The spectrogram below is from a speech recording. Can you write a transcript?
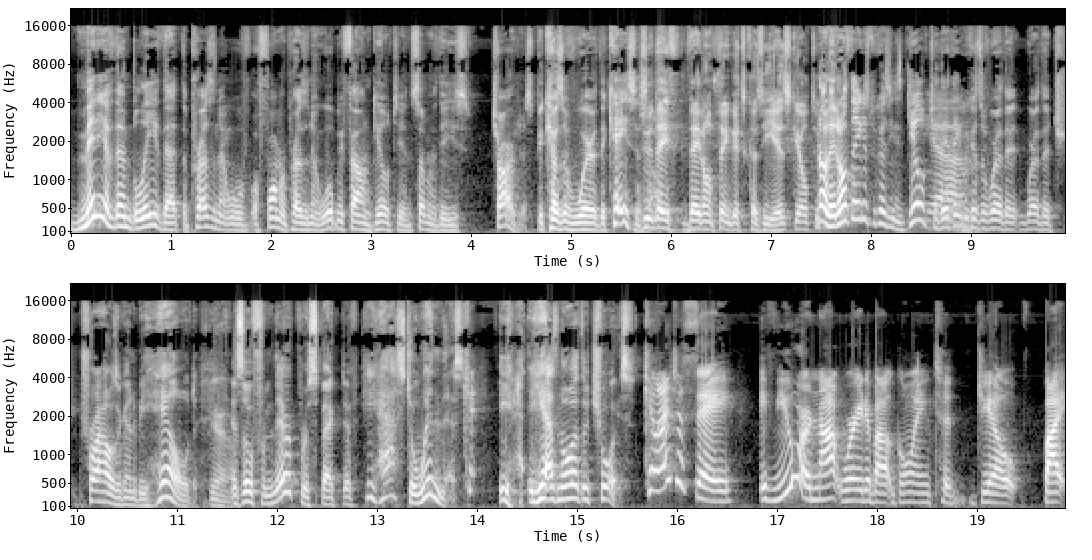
many of them believe that the president, will, or former president, will be found guilty in some of these charges because of where the case is. Do on. they they don't think it's because he is guilty? No, they don't think it's because he's guilty. They think because of where the where the tr- trials are going to be held. Yeah. And so, from their perspective, he has to win this. Can- He he has no other choice. Can I just say, if you are not worried about going to jail by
